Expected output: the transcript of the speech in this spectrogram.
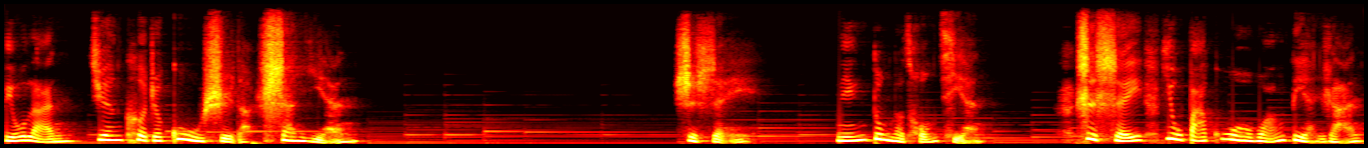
浏览镌刻着故事的山岩，是谁凝冻了从前？是谁又把过往点燃？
